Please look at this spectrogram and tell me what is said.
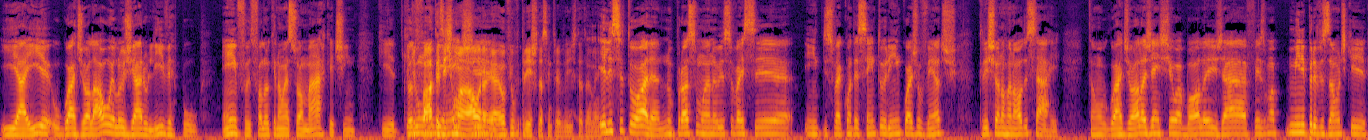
E aí o Guardiola ao elogiar o Liverpool, ênfase falou que não é só marketing, que, Que todo de um fato existe uma ambiente- aura. É, eu vi um trecho dessa entrevista também. ele citou, olha, no próximo ano isso vai ser, isso vai acontecer em Turim com a Juventus, Cristiano Ronaldo e Sarri. Então o Guardiola já encheu a bola e já fez uma mini previsão de que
